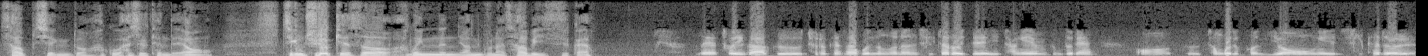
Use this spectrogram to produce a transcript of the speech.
사업 시행도 하고 하실 텐데요. 지금 주력해서 하고 있는 연구나 사업이 있을까요? 네, 저희가 그 주력해서 하고 있는 거는 실제로 이제 이 장애인 분들의 어, 그 정보조건 이용의 실태를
